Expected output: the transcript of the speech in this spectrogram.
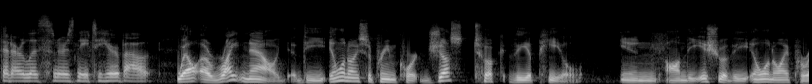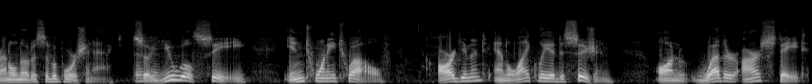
that our listeners need to hear about? Well, uh, right now, the Illinois Supreme Court just took the appeal in on the issue of the Illinois Parental Notice of Abortion Act. So you will see in 2012 argument and likely a decision on whether our state,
